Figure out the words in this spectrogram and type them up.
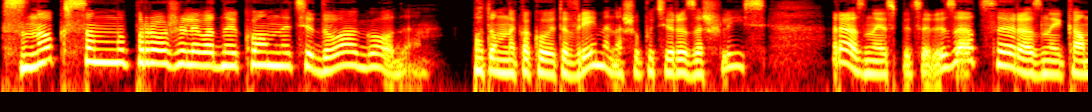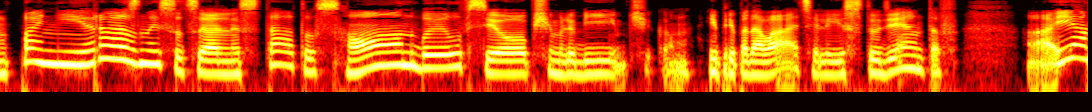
С Ноксом мы прожили в одной комнате два года. Потом на какое-то время наши пути разошлись. Разная специализация, разные компании, разный социальный статус. Он был всеобщим любимчиком и преподавателей, и студентов. А я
